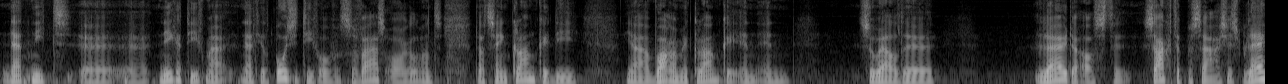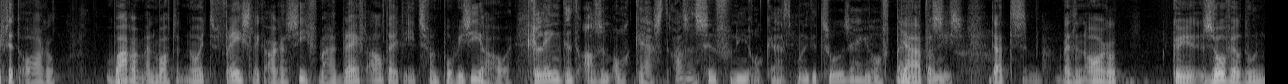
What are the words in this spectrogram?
net niet eh, eh, negatief, maar net heel positief over het servaasorgel. Want dat zijn klanken die, ja, warme klanken in, in zowel de luide als de zachte passages. Blijft het orgel warm en wordt het nooit vreselijk agressief. Maar het blijft altijd iets van poëzie houden. Klinkt het als een orkest, als een symfonieorkest? Moet ik het zo zeggen? Of ben Ja, precies. Dat, met een orgel kun je zoveel doen.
